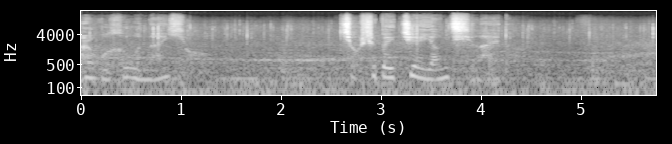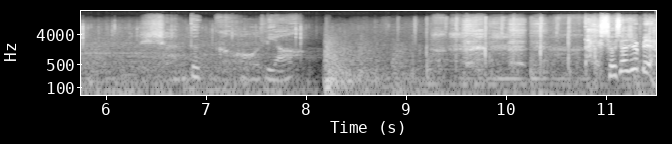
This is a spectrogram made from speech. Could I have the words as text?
而我和我男友就是被圈养起来的人的口粮。小夏这边，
